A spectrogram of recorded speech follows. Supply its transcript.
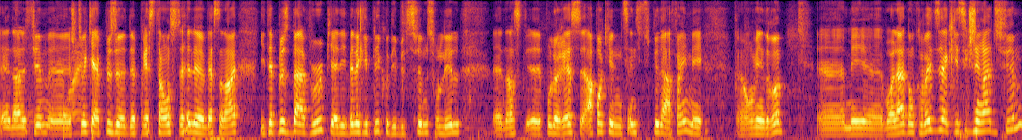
euh, dans le film. Euh, Ouais. Je trouvais qu'il y avait plus de, de prestance, le mercenaire. Il était plus baveux, puis il y a des belles répliques au début du film sur l'île. Euh, pour le reste, à part qu'il y a une scène stupide à la fin, mais on reviendra. Mais voilà, donc on va dire la critique générale du film.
